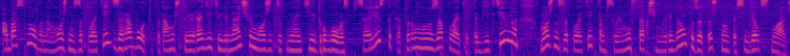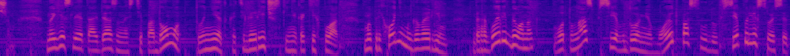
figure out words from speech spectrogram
обоснованно можно заплатить за работу, потому что и родитель иначе может найти другого специалиста, которому он заплатит. Объективно можно заплатить там своему старшему ребенку за то, что он посидел с младшим. Но если это обязанности по дому, то нет, категорически никаких плат. Мы приходим и говорим, дорогой ребенок, вот у нас все в доме моют посуду, все пылесосят,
